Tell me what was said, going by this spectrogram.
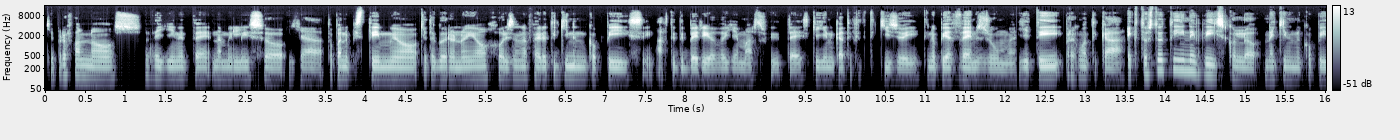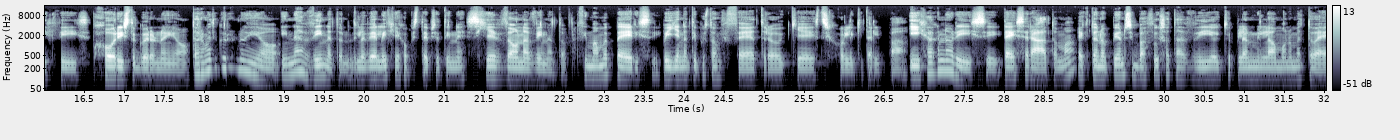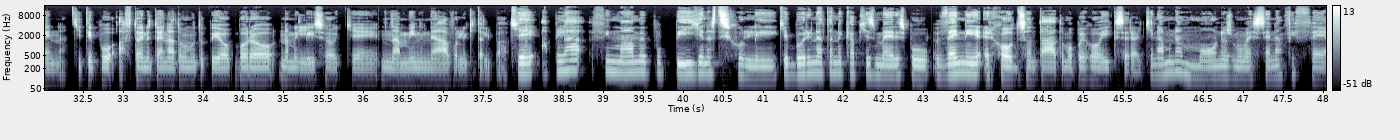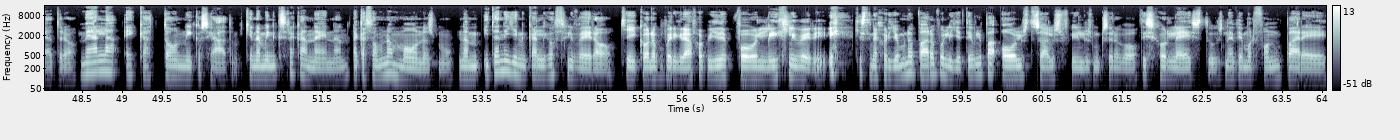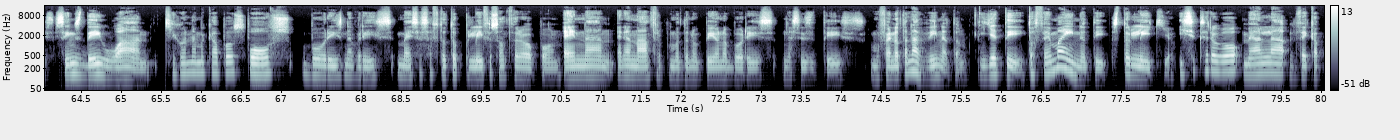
Και προφανώς δεν γίνεται να μιλήσω για το πανεπιστήμιο και τον κορονοϊό χωρίς να αναφέρω την κοινωνικοποίηση αυτή την περίοδο για εμάς τους φοιτητές και γενικά τη φοιτητική ζωή, την οποία δεν ζούμε. Γιατί πραγματικά, εκτός του ότι είναι δύσκολο να κοινωνικοποιηθεί χωρίς τον κορονοϊό, τώρα με τον κορονοϊό είναι αδύνατο. Δηλαδή, αλήθεια, έχω πιστέψει ότι είναι σχεδόν αδύνατο. Θυμάμαι πέρυσι, πήγαινα τύπου στο αμφιθέατρο και στη σχολή κτλ. Είχα γνωρίσει τέσσερα άτομα, εκ των οποίων συμπαθούσα συζητούσα τα δύο και πλέον μιλάω μόνο με το ένα. Και τύπου αυτό είναι το ένα άτομο με το οποίο μπορώ να μιλήσω και να μην είναι άβολο κτλ. Και, και απλά θυμάμαι που πήγαινα στη σχολή και μπορεί να ήταν κάποιες μέρες που δεν ερχόντουσαν τα άτομα που εγώ ήξερα και να ήμουν μόνος μου μέσα σε ένα αμφιθέατρο με άλλα 120 άτομα και να μην ήξερα κανέναν, να καθόμουν μόνος μου. Να ήταν γενικά λίγο θλιβερό και η εικόνα που περιγράφω ακούγεται πολύ θλιβερή. και στεναχωριόμουν πάρα πολύ γιατί έβλεπα έβλεπα όλους τους άλλους φίλους μου, ξέρω εγώ, τις σχολές τους, να διαμορφώνουν παρέες. Since day one. Και εγώ να είμαι κάπως πώς μπορείς να βρεις μέσα σε αυτό το πλήθος ανθρώπων έναν, έναν άνθρωπο με τον οποίο να μπορείς να συζητήσεις. Μου φαινόταν αδύνατον. Γιατί; Το θέμα είναι ότι στο Λύκειο είσαι, ξέρω εγώ, με άλλα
